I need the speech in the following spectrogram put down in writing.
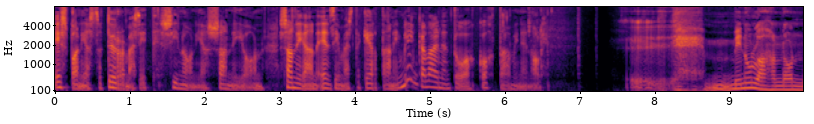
Espanjassa törmäsit Sinon ja Sanioon, Saniaan ensimmäistä kertaa, niin minkälainen tuo kohtaaminen oli? Minullahan on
